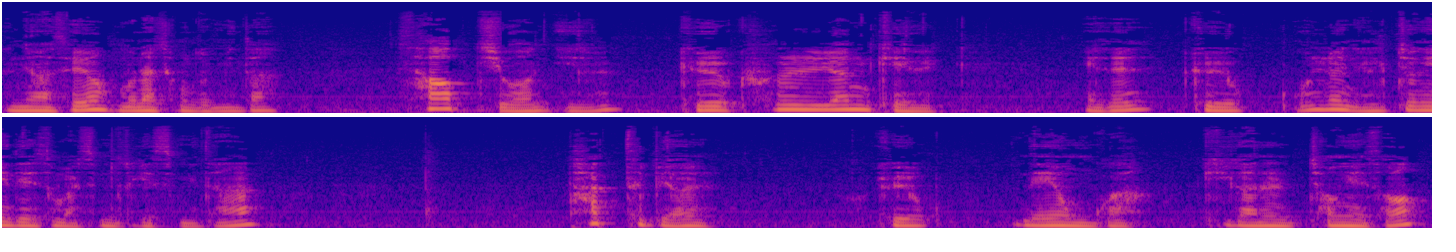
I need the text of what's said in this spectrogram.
안녕하세요. 문화청조입니다. 사업지원 1 교육훈련 계획에 대해 교육훈련 일정에 대해서 말씀드리겠습니다. 파트별 교육 내용과 기간을 정해서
